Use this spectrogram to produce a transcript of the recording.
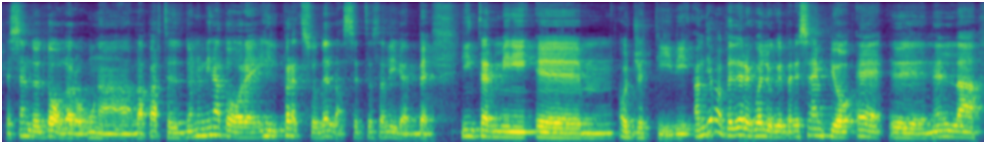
essendo il dollaro una, la parte del denominatore il prezzo dell'asset salirebbe in termini ehm, oggettivi. Andiamo a vedere quello che per esempio è eh, nella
